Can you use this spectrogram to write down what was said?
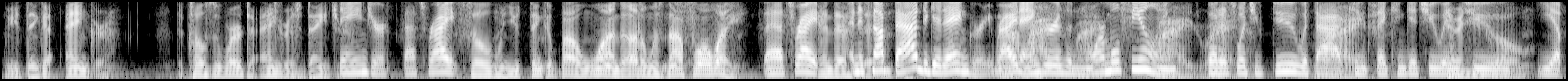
when you think of anger. The closest word to anger is danger. Danger. That's right. So when you think about one, the other one's not far away. That's right. And that's it's the- not bad to get angry, right? Anger right, is a right, normal feeling, right, but it's what you do with that can, that can get you There into you go. yep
